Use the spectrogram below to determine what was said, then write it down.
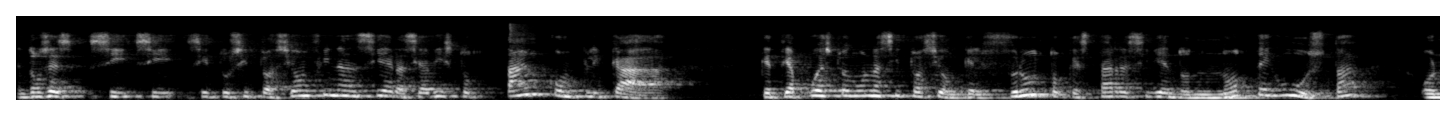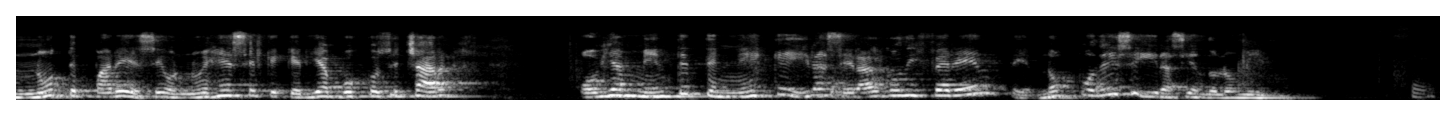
Entonces, si, si, si tu situación financiera se ha visto tan complicada que te ha puesto en una situación que el fruto que estás recibiendo no te gusta o no te parece o no es ese el que querías vos cosechar, obviamente tenés que ir a hacer algo diferente, no podés seguir haciendo lo mismo. Sí,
